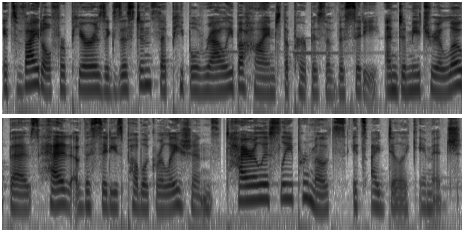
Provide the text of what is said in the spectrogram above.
it's vital for Pura's existence that people rally behind the purpose of the city, and Demetria Lopez, head of the city's public relations, tirelessly promotes its idyllic image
